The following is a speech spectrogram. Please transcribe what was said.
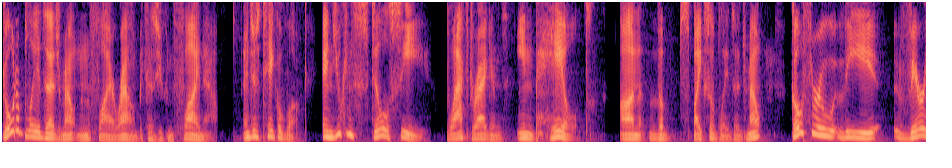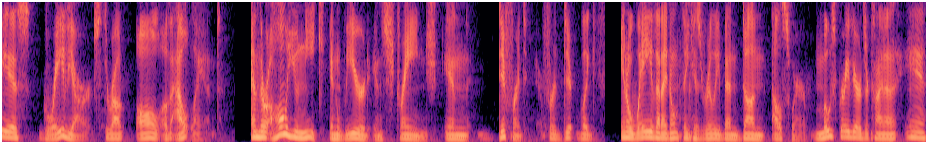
go to Blade's Edge Mountain and fly around because you can fly now. And just take a look. And you can still see black dragons impaled on the spikes of Blade's Edge Mountain. Go through the various graveyards throughout all of Outland. And they're all unique and weird and strange and different for di- like in a way that I don't think has really been done elsewhere. Most graveyards are kind of eh,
